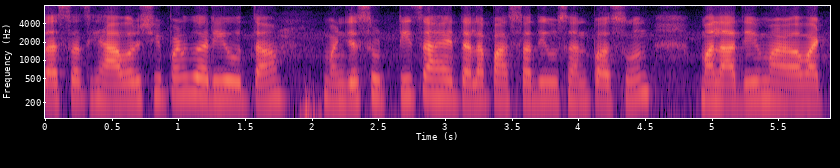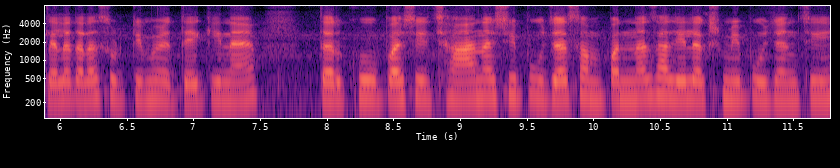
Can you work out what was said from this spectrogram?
तसंच ह्या वर्षी पण घरी होता. म्हणजे सुट्टीच आहे त्याला पाच सहा दिवसांपासून. मला आधी मा- वाटलेलं त्याला सुट्टी मिळते की नाही. तर खूप अशी छान अशी पूजा संपन्न झाली लक्ष्मीपूजनची.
